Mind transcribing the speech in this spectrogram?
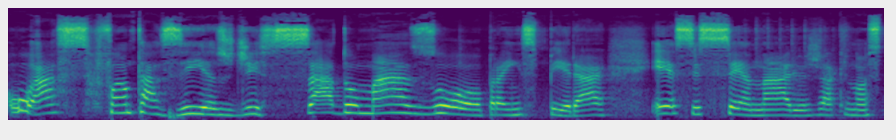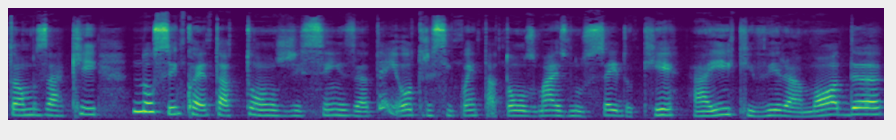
o, as fantasias de Sadomaso para inspirar esse cenário, já que nós estamos aqui nos 50 tons de cinza. Tem outros 50 tons mais, não sei do que, aí que vira moda.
